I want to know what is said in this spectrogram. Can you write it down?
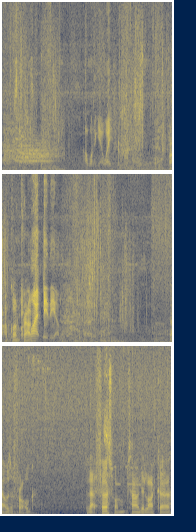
half I want to get away from that. Right, I've gone It crouch. might be the other one, but That was a frog. But that first one sounded like a.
